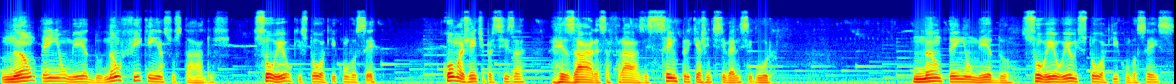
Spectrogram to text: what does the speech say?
Não tenham medo, não fiquem assustados. Sou eu que estou aqui com você. Como a gente precisa rezar essa frase sempre que a gente estiver inseguro. Não tenham medo, sou eu, eu estou aqui com vocês.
